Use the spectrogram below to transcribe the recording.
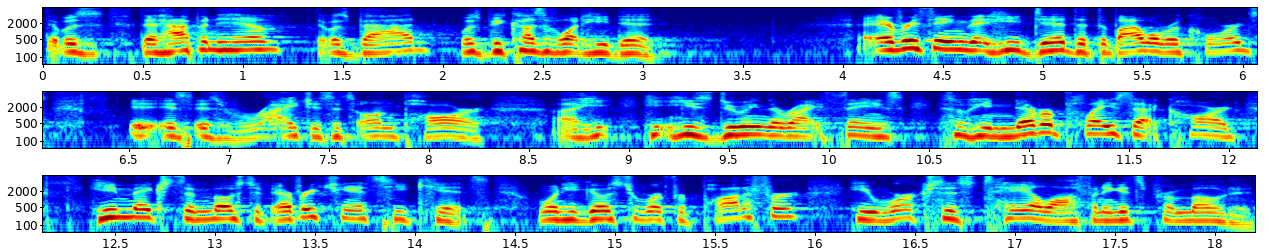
that, was, that happened to him that was bad was because of what he did. Everything that he did that the Bible records is, is righteous, it's on par. Uh, he, he, he's doing the right things. So he never plays that card. He makes the most of every chance he gets. When he goes to work for Potiphar, he works his tail off and he gets promoted.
